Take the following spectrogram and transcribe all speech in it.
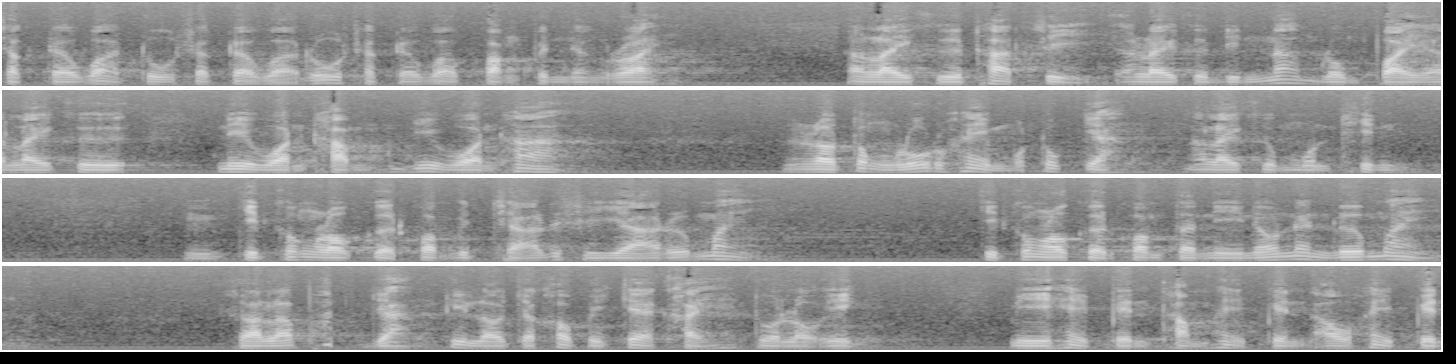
สักแต่ว่าดูสักแต่ว่ารู้สักแต่ว่าฟังเป็นอย่างไร อะไรคือธาตุสี่อะไรคือดินน้ำลมไฟอะไรคือนิวรณ์ธรรมนิวรณ์ห้าเราต้องรู้ให้หมดทุกอย่างอะไรคือมนทิน จิตของเราเกิดความอิจฉาริษยาหรือไม่ จิตของเราเกิดความตนีเนาแน่นหรือไม่ สารพัดอย่างที่เราจะเข้าไปแก้ไขตัวเราเอง มีให้เป็นทำให้เป็นเอาให้เป็น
